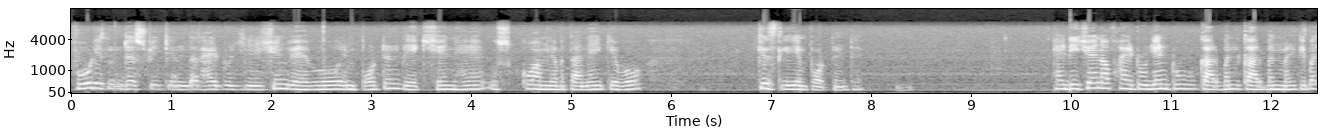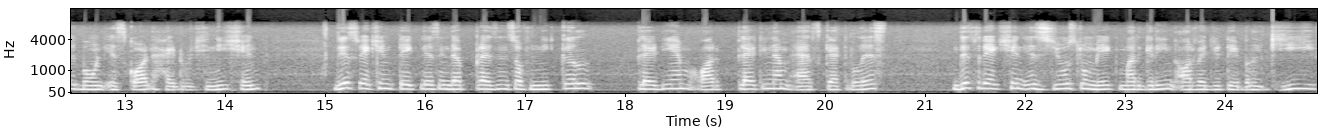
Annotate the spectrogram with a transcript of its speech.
food industry के अंदर हाइड्रोजनेशन जो है वो इम्पोर्टेंट रिएक्शन है। उसको हमने बताना है कि वो किस लिए इम्पोर्टेंट है। Addition of hydrogen to carbon carbon multiple bond is called hydrogenation this reaction take place in the presence of nickel palladium और platinum as catalyst this reaction is use to make margarine और vegetable ghee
